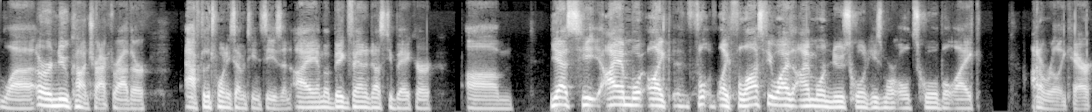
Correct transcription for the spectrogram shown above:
uh, or a new contract rather after the 2017 season. I am a big fan of Dusty Baker. Um, yes, he. I am more like like philosophy wise. I'm more new school and he's more old school. But like, I don't really care.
